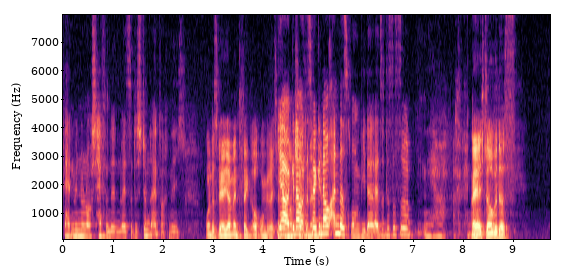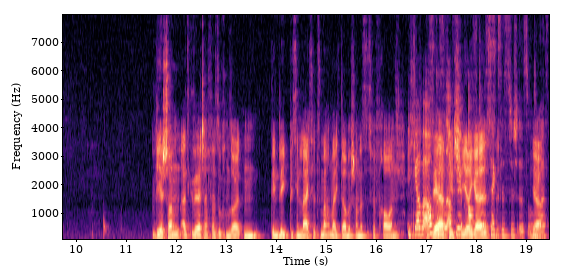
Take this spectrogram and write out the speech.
hätten wir nur noch Chefinnen, weißt du, das stimmt einfach nicht. Und das wäre ja im Endeffekt auch ungerecht. Ja, genau, das wäre genau andersrum wieder. Also das ist so, ja. Ach, naja, ich glaube, dass wir schon als Gesellschaft versuchen sollten, den Weg ein bisschen leichter zu machen, weil ich glaube schon, dass es für Frauen ich glaube auch, sehr dass viel es schwieriger ist. sexistisch ist und ja. sowas.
